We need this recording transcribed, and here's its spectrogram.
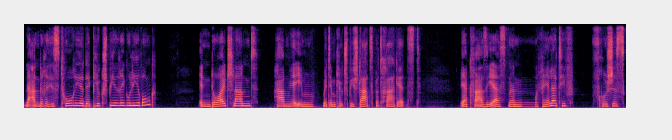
eine andere Historie der Glücksspielregulierung. In Deutschland haben wir eben mit dem Glücksspielstaatsvertrag jetzt ja quasi erst ein relativ frisches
